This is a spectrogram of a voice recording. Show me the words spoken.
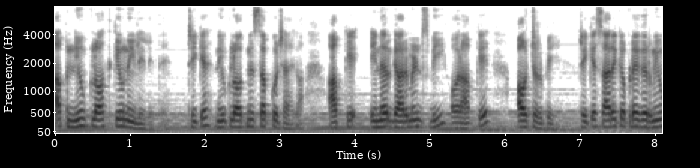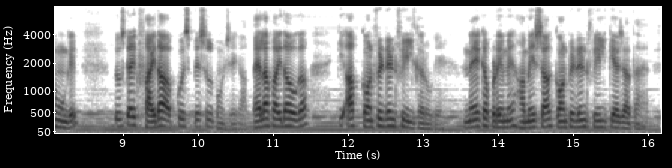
आप न्यू क्लॉथ क्यों नहीं ले लेते, ठीक है? न्यू क्लॉथ में सब कुछ आएगा। आपके इनर गारमेंट्स भी और आपके आउटर भी, ठीक है? सारे कपड़े अगर न्यू होंगे तो उसका एक फ़ायदा आपको स्पेशल पहुंचेगा। पहला फ़ायदा होगा कि आप कॉन्फिडेंट फील करोगे। नए कपड़े में हमेशा कॉन्फिडेंट फील किया जाता है।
